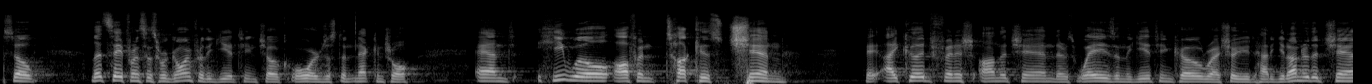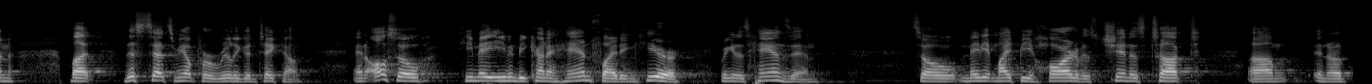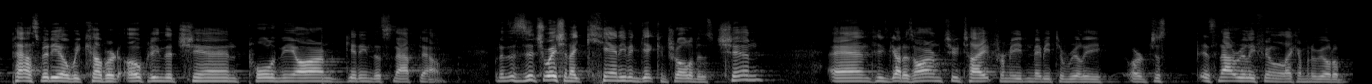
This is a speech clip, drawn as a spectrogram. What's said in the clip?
So let's say, for instance, we're going for the guillotine choke or just a neck control. And he will often tuck his chin Okay, I could finish on the chin. There's ways in the guillotine code where I show you how to get under the chin, but this sets me up for a really good takedown. And also, he may even be kind of hand fighting here, bringing his hands in. So maybe it might be hard if his chin is tucked. Um, in a past video, we covered opening the chin, pulling the arm, getting the snap down. But in this situation, I can't even get control of his chin, and he's got his arm too tight for me maybe to really or just it's not really feeling like I'm going to be able to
